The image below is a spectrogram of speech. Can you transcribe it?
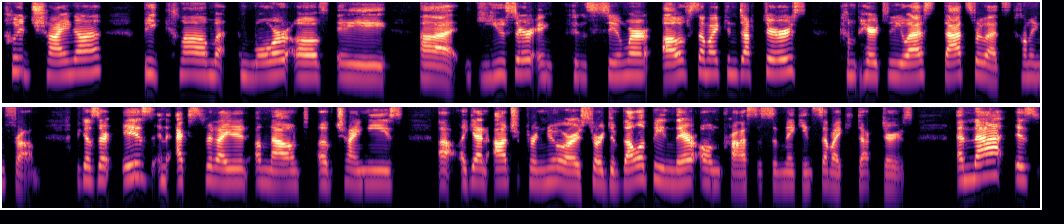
could China become more of a uh, user and consumer of semiconductors compared to the US, that's where that's coming from. Because there is an expedited amount of Chinese, uh, again, entrepreneurs who are developing their own process of making semiconductors. And that is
